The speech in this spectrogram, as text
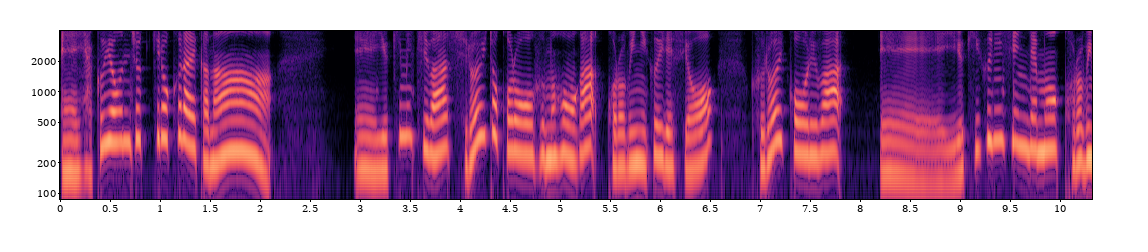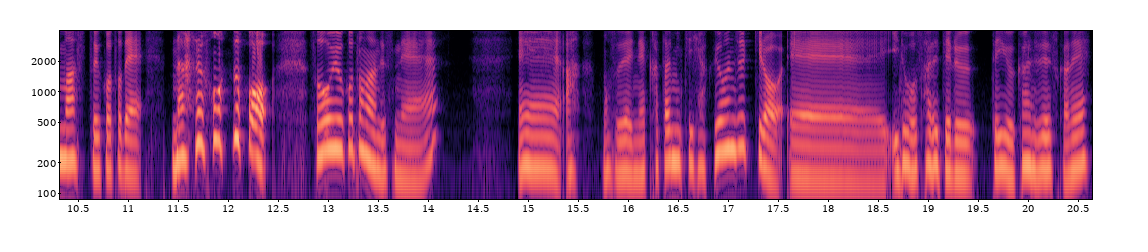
えー、140キロくらいかなえー、雪道は白いところを踏む方が転びにくいですよ。黒い氷はえー、雪国人でも転びますということで、なるほど。そういうことなんですね。えー、あ、もうすでにね、片道140キロ、えー、移動されてるっていう感じですかね。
